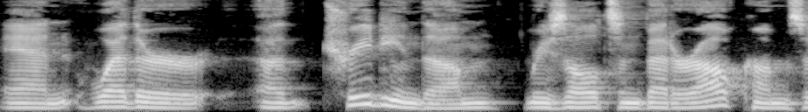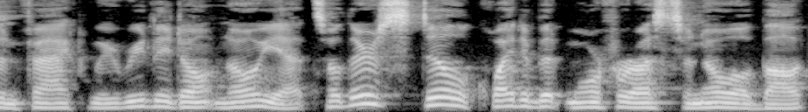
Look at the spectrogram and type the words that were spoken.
and whether uh, treating them results in better outcomes. In fact, we really don't know yet. So there's still quite a bit more for us to know about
